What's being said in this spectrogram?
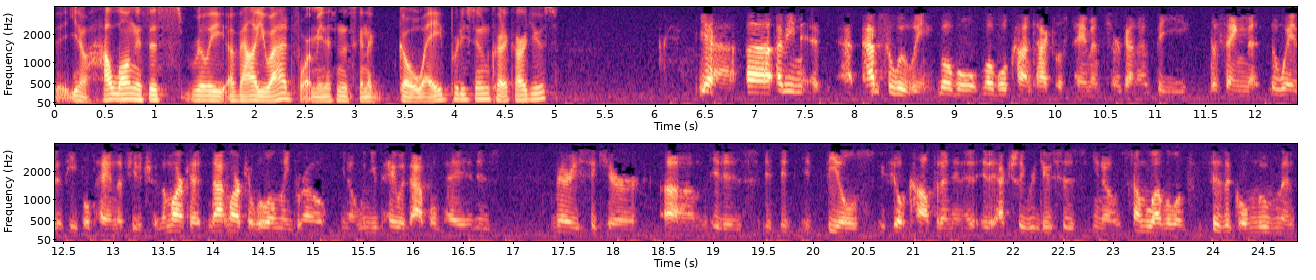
you know how long is this really a value add for? I mean, isn't this going to go away pretty soon? Credit card use? Yeah, uh, I mean, absolutely. Mobile mobile contactless payments are going to be the thing that the way that people pay in the future. The market that market will only grow. You know, when you pay with Apple Pay, it is very secure. Um, it is it, it, it feels you feel confident in it. It actually reduces you know some level of physical movement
